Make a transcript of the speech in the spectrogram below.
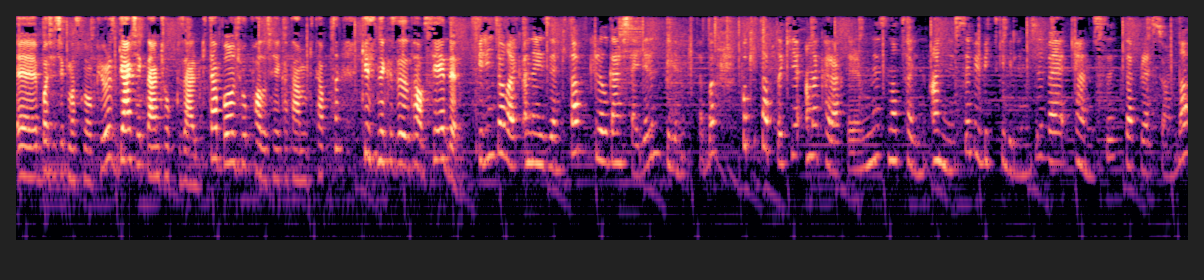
e, başa çıkmasını okuyoruz. Gerçekten çok güzel bir kitap. Bana çok fazla şey katan bir kitaptı. Kesinlikle size de tavsiye ederim. Birinci olarak önereceğim kitap Kırılgan Şeylerin Bilimi kitabı. Bu kitaptaki ana karakterimiz Natalie'nin annesi bir bitki bilimci ve kendisi depresyonda.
